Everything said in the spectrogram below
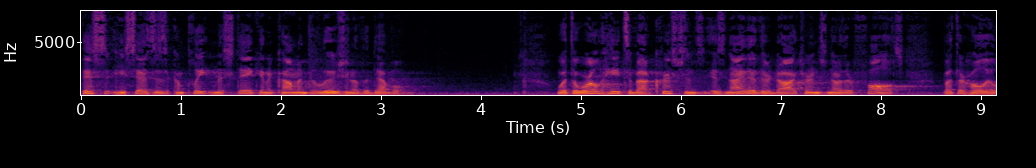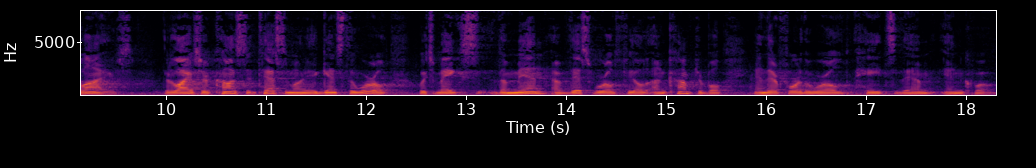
This, he says, is a complete mistake and a common delusion of the devil. What the world hates about Christians is neither their doctrines nor their faults, but their holy lives. Their lives are constant testimony against the world, which makes the men of this world feel uncomfortable, and therefore the world hates them, end quote.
